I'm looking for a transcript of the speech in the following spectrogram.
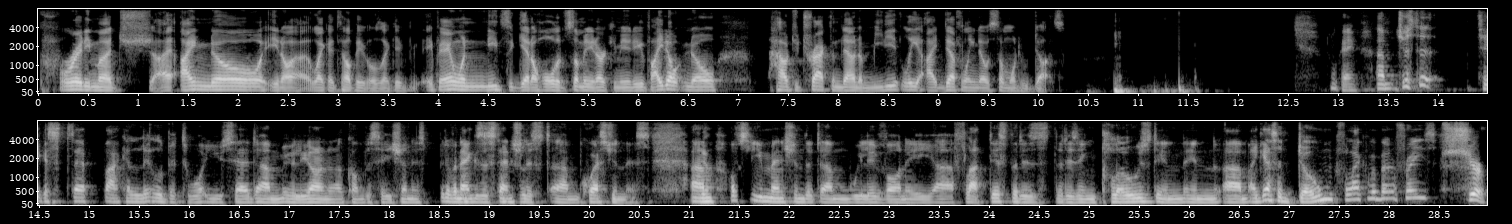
pretty much I I know, you know, like I tell people like if if anyone needs to get a hold of somebody in our community, if I don't know how to track them down immediately, I definitely know someone who does. Okay. Um just to take a step back a little bit to what you said um, earlier on in our conversation. It's a bit of an mm-hmm. existentialist um, question. This, um, yeah. obviously, you mentioned that um, we live on a uh, flat disk that is that is enclosed in in um, I guess a dome, for lack of a better phrase. Sure.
